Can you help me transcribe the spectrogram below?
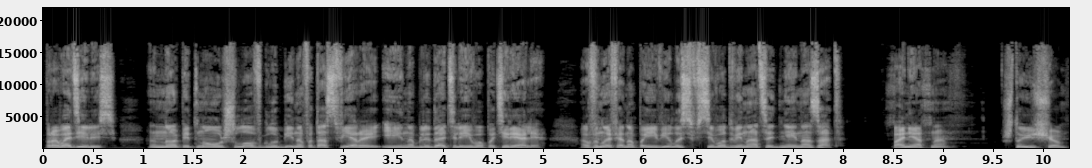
Проводились, но пятно ушло в глубины фотосферы, и наблюдатели его потеряли. Вновь оно появилось всего 12 дней назад. Понятно. Что еще?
